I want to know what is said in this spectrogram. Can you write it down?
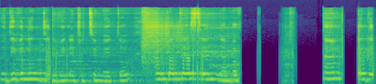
Good evening, Divine Chutimeto. I'm contestant number time given the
